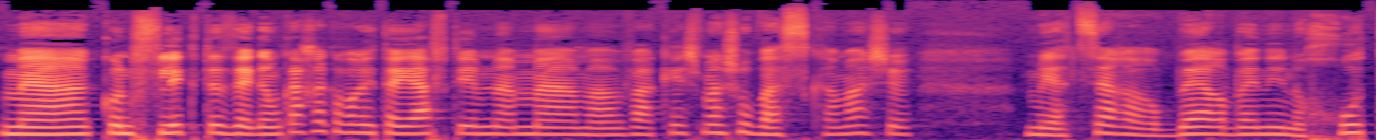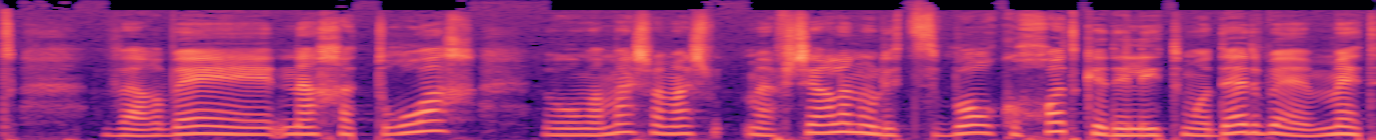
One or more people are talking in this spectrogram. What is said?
מהקונפליקט הזה, גם ככה כבר התעייפתי מהמאבק. יש משהו בהסכמה שמייצר הרבה הרבה נינוחות והרבה נחת רוח, והוא ממש ממש מאפשר לנו לצבור כוחות כדי להתמודד באמת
